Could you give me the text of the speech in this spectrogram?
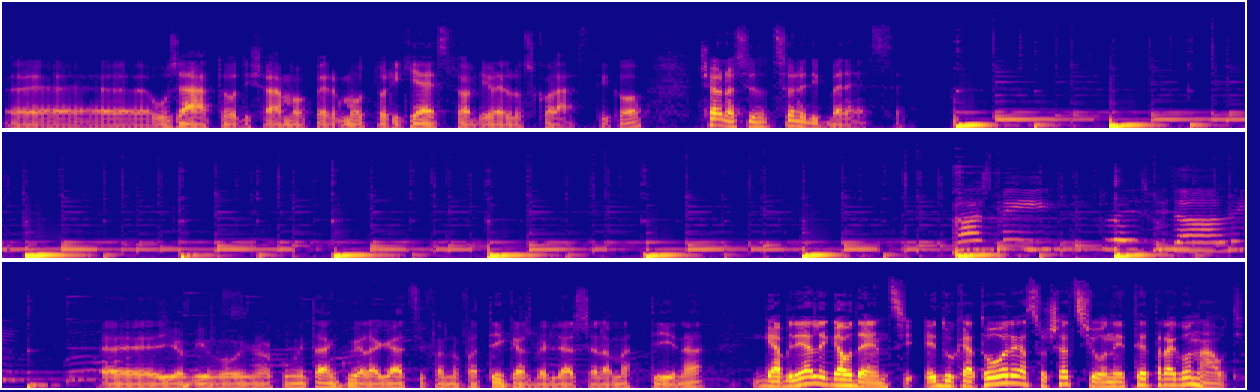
eh, usato, diciamo, per molto richiesto a livello scolastico, c'è una situazione di benessere. Eh, io vivo in una comunità in cui i ragazzi fanno fatica a svegliarsi la mattina. Gabriele Gaudenzi, educatore Associazione Tetragonauti.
